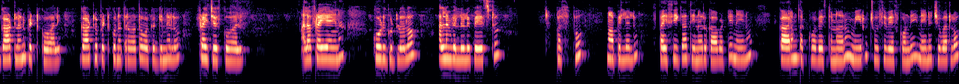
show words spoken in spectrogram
ఘాట్లను పెట్టుకోవాలి. ఘాట్లు పెట్టుకున్న తర్వాత ఒక గిన్నెలో ఫ్రై చేసుకోవాలి. అలా ఫ్రై అయిన కోడిగుడ్లలో అల్లం వెల్లుల్లి పేస్ట్ పసుపు మా పిల్లలు స్పైసీగా తినరు కాబట్టి నేను కారం తక్కువ వేస్తున్నాను. మీరు చూసి వేసుకోండి. నేను చివరిలో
